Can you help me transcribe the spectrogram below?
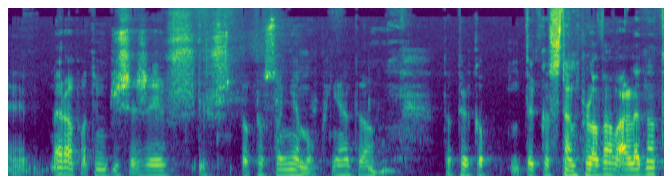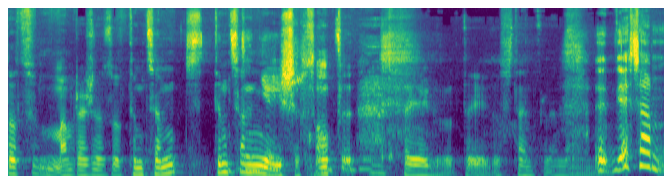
y, Rop o tym pisze, że już, już po prostu nie mógł, nie? To, to tylko, tylko stemplował, ale no to mam wrażenie, że tym, cen, tym cenniejsze są te, te, jego, te jego stemple. No. Ja chciałam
